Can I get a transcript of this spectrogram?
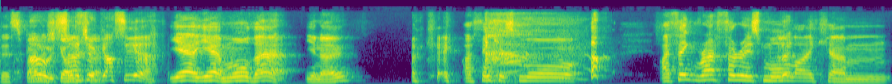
the Oh, Spanish golfer. Sergio Garcia. Yeah, yeah, more that. You know, Okay. I think it's more. I think Rafa is more Look- like um.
